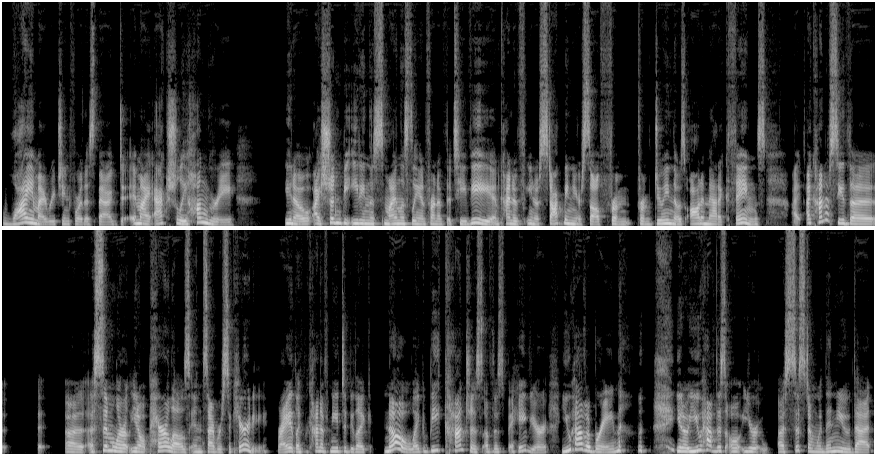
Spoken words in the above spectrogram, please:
why am I reaching for this bag? Am I actually hungry? You know, I shouldn't be eating this mindlessly in front of the TV and kind of, you know, stopping yourself from from doing those automatic things. I, I kind of see the a, a, similar, you know, parallels in cybersecurity, right? Like we kind of need to be like, no, like be conscious of this behavior. You have a brain, you know, you have this, oh, you're a system within you that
